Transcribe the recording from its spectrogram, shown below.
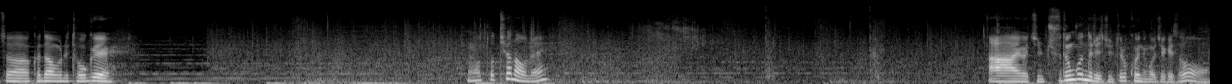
자, 그 다음 우리 독일. 어, 또 튀어나오네. 아, 이거 지금 주둔군들이 지금 뚫고 있는 거죠, 계속.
